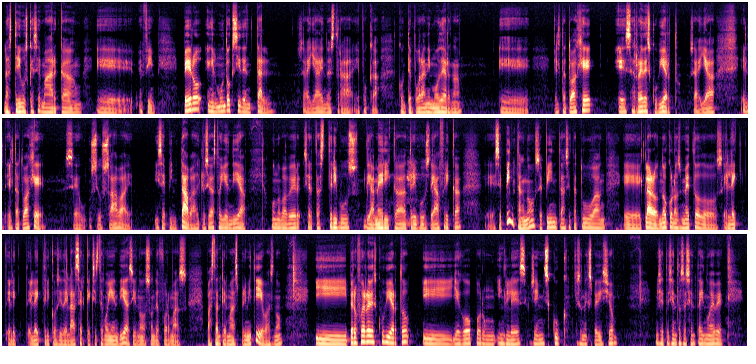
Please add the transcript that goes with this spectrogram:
Las tribus que se marcan, eh, en fin. Pero en el mundo occidental, o sea, ya en nuestra época contemporánea y moderna, el tatuaje es redescubierto. Sea, ya el, tatuaje se, usaba y se pintaba. Inclusive hasta hoy en día uno va a ver ciertas tribus de América, tribus de África, eh, se pintan, ¿no? Se pintan, se tatúan. Eh, claro, no con los métodos eléctricos y de láser que existen hoy en día, sino son de formas bastante más primitivas, ¿no? Y, pero fue redescubierto y llegó por un inglés, James Cook, que hizo una expedición 1769,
